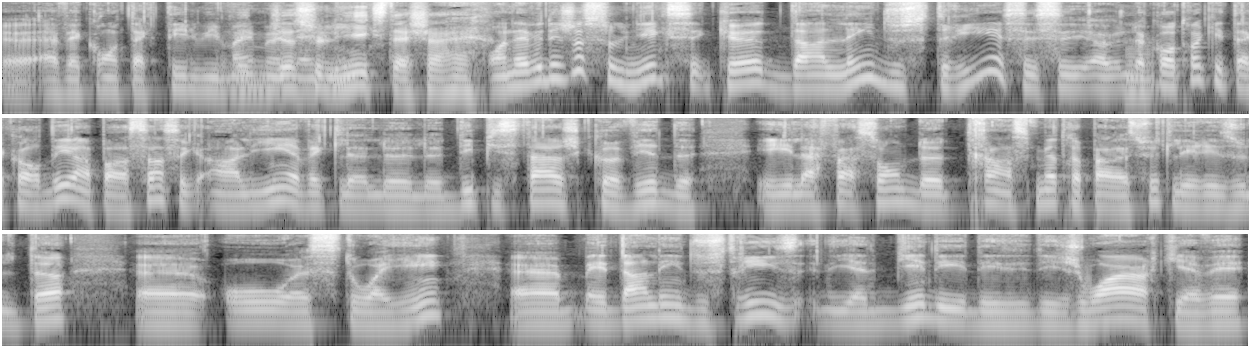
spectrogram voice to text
euh, avait contacté On lui-même. a déjà un ami. souligné que c'était cher. On avait déjà souligné que, que dans l'industrie, c'est, le contrat qui est accordé en passant, c'est en lien avec le, le- le dépistage COVID et la façon de transmettre par la suite les résultats aux citoyens. Ben, dans l'industrie, il y a bien des, des- des joueurs qui avaient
